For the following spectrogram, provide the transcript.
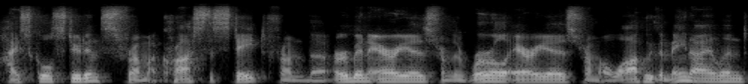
high school students from across the state, from the urban areas, from the rural areas, from Oahu, the main island,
